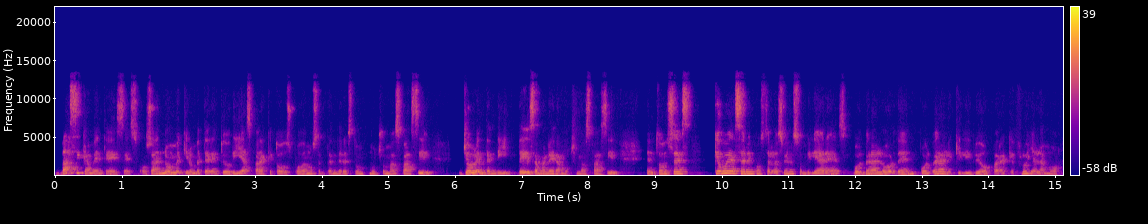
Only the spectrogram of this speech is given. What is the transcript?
Básicamente es eso, o sea, no me quiero meter en teorías para que todos podamos entender esto mucho más fácil. Yo lo entendí de esa manera mucho más fácil. Entonces, ¿Qué voy a hacer en constelaciones familiares? Volver al orden, volver al equilibrio para que fluya el amor.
